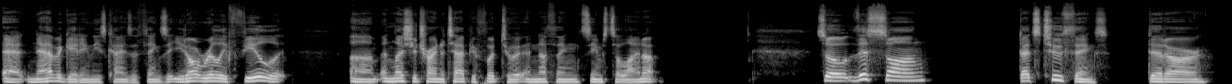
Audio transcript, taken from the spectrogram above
at navigating these kinds of things that you don't really feel it um, unless you're trying to tap your foot to it and nothing seems to line up. So this song, that's two things that are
